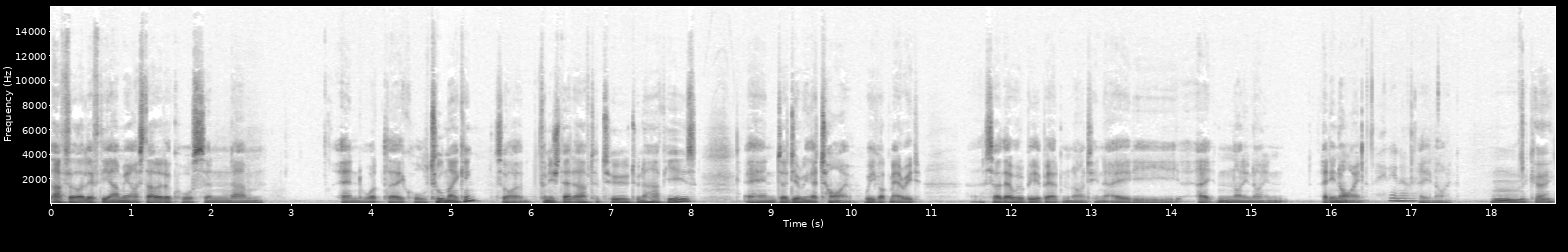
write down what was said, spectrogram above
after I left the army, I started a course in um, in what they call tool making. So I finished that after two two and a half years, and uh, during that time we got married. Uh, so that would be about 1980, 99, 89, 89. 89. Mm, okay.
